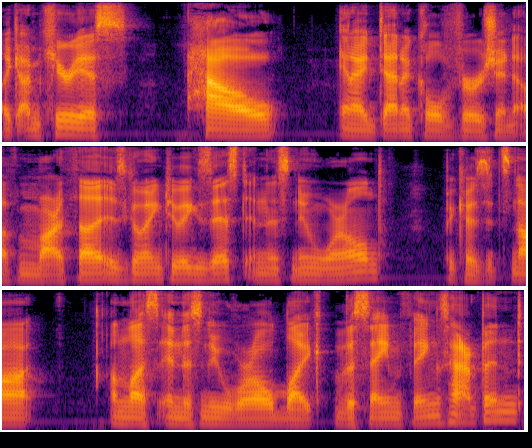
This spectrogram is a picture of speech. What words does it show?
Like, I'm curious how an identical version of Martha is going to exist in this new world because it's not, unless in this new world, like the same things happened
